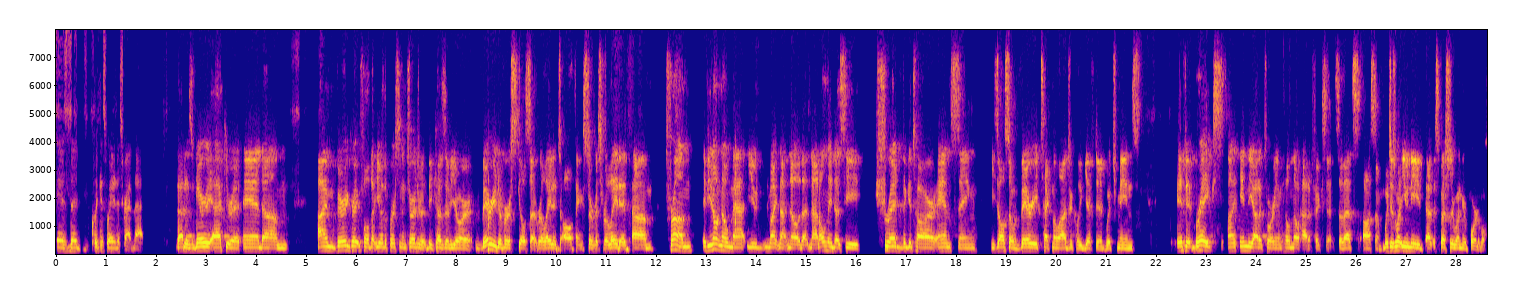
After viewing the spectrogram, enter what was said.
Is the quickest way to describe that. That is very accurate, and um, I'm very grateful that you're the person in charge of it because of your very diverse skill set related to all things service related. Um, from, if you don't know Matt, you might not know that not only does he shred the guitar and sing, he's also very technologically gifted, which means if it breaks uh, in the auditorium, he'll know how to fix it. So that's awesome, which is what you need, especially when you're portable.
